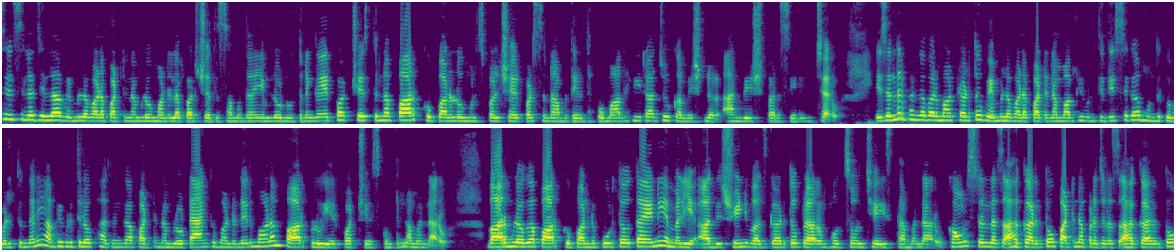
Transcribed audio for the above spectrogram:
సిరిసిల్ల జిల్లా వెములవాడ పట్టణంలో మండల పరిషత్ సముదాయంలో నూతనంగా ఏర్పాటు చేస్తున్న పార్కు పనులు municipal chairperson Ramatheerthapu Madhaviraju commissioner Anvesh పరిశీలించారు. ఈ సందర్భంగా వారు మాట్లాడుతూ వెములవాడ పట్టణం అభివృద్ధి దిశగా ముందుకు వెళుతుందని అభివృద్ధిలో భాగంగా పట్టణంలో ట్యాంక్ బండ్ నిర్మాణం పార్కులు ఏర్పాటు చేసుకుంటున్నామన్నారు. వారంలోగా పార్కు పనులు పూర్తవుతాయని ఎమ్మెల్యే ఆది శ్రీనివాస్ గారితో ప్రారంభోత్సవం చేయిస్తామన్నారు. కౌన్సిలర్ల సహకారంతో పట్టణ ప్రజల సహకారంతో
